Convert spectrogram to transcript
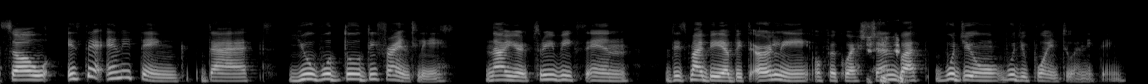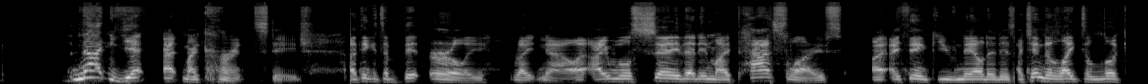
So, is there anything that you would do differently? Now you're three weeks in. This might be a bit early of a question, but would you would you point to anything? Not yet at my current stage. I think it's a bit early right now. I, I will say that in my past lives, I, I think you've nailed it. Is I tend to like to look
